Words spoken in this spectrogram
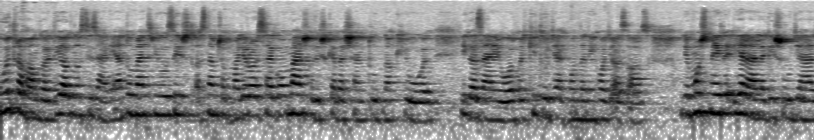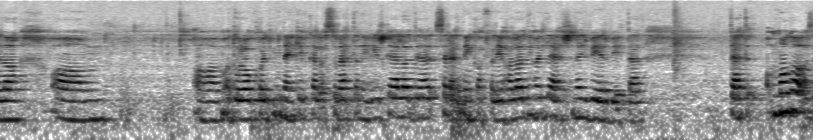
ultrahanggal diagnosztizálni endometriózist, azt nem csak Magyarországon, máshol is kevesen tudnak jól, igazán jól, hogy ki tudják mondani, hogy az az. Ugye most még jelenleg is úgy áll a, a a, a dolog, hogy mindenképp kell a szövettani vizsgálat, de szeretnénk afelé haladni, hogy lehessen egy vérvétel. Tehát maga az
